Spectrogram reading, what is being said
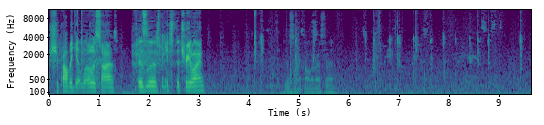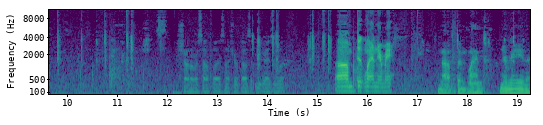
Should probably get low as soon as, as soon as we get to the tree line. I'm just gonna call the rest of it. Shot over southwest. Not sure if that was at you guys or what. Um, didn't land near me. No, didn't land near me either.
